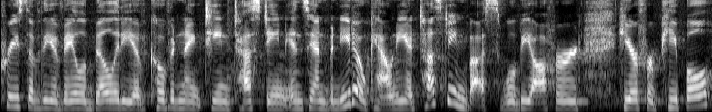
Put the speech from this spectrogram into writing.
increase of the availability of COVID-19 testing in San Benito County, a testing bus will be offered here for people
